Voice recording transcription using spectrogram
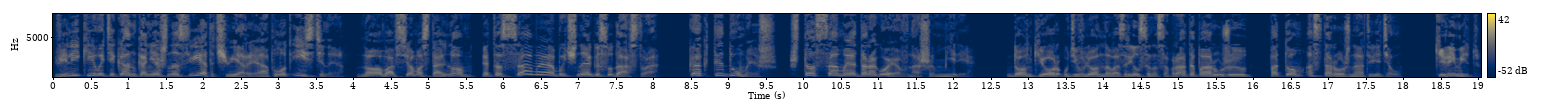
Великий Ватикан, конечно, светоч веры, а плод истины, но во всем остальном это самое обычное государство. Как ты думаешь, что самое дорогое в нашем мире? Дон Киор удивленно возрился на собрата по оружию, потом осторожно ответил. Келемит.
